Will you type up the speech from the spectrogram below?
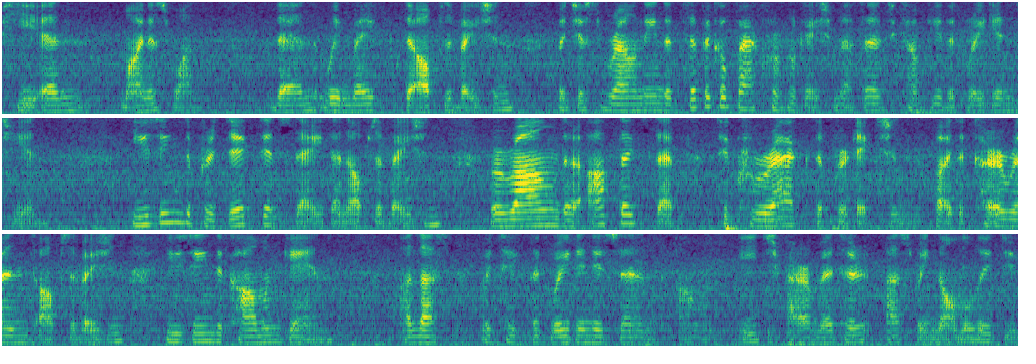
Pn minus 1. Then we make the observation by just rounding the typical backpropagation method to compute the gradient Gn. Using the predicted state and observation, we run the update step to correct the prediction by the current observation using the Kalman gain. Thus, we take the gradient descent on each parameter as we normally do.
